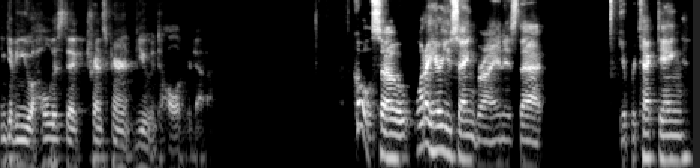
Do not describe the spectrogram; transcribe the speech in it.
and giving you a holistic, transparent view into all of your data. Cool. So what I hear you saying, Brian, is that you're protecting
